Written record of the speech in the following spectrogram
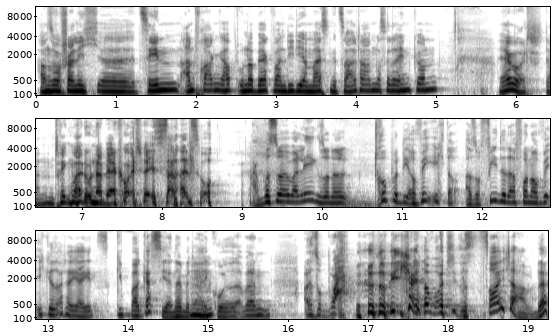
Haben sie wahrscheinlich äh, zehn Anfragen gehabt. Unterberg waren die, die am meisten gezahlt haben, dass sie da hin können. Ja gut, dann trinken wir halt Unterberg heute, ist dann halt so. Da musst du mal überlegen, so eine Truppe, die auch wirklich, also viele davon auch wirklich gesagt haben, ja, jetzt gib mal Gas hier, ne, mit Alkohol. Aber dann, also, wirklich keiner wollte dieses Zeug haben, ne?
